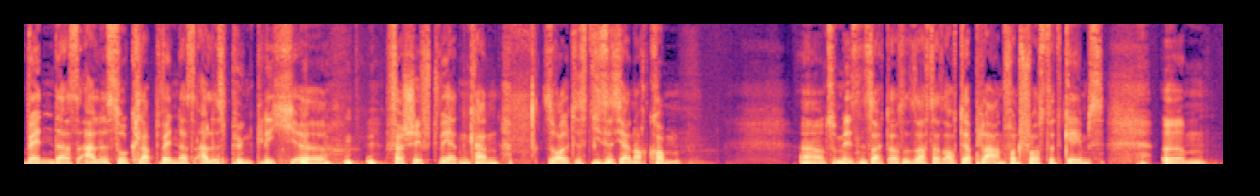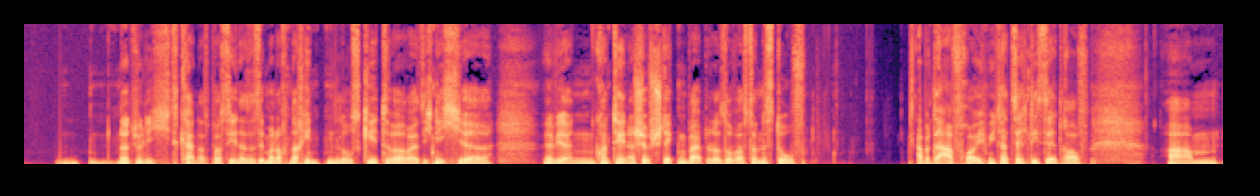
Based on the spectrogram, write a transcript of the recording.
Wenn das alles so klappt, wenn das alles pünktlich äh, verschifft werden kann, sollte es dieses Jahr noch kommen. Äh, zumindest sagt, sagt, das auch der Plan von Frosted Games. Ähm, natürlich kann das passieren, dass es immer noch nach hinten losgeht, oder weiß ich nicht, äh, wenn wieder ein Containerschiff stecken bleibt oder sowas, dann ist doof. Aber da freue ich mich tatsächlich sehr drauf. Ähm,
